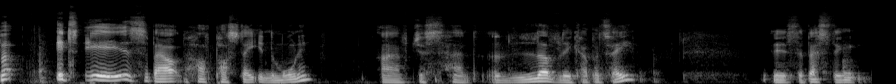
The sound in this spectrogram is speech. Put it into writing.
But it is about half past eight in the morning. I've just had a lovely cup of tea. It's the best thing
